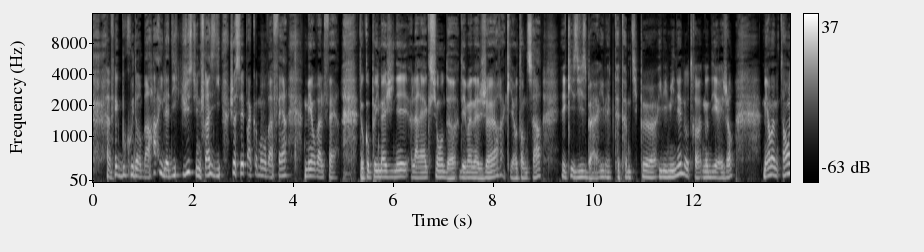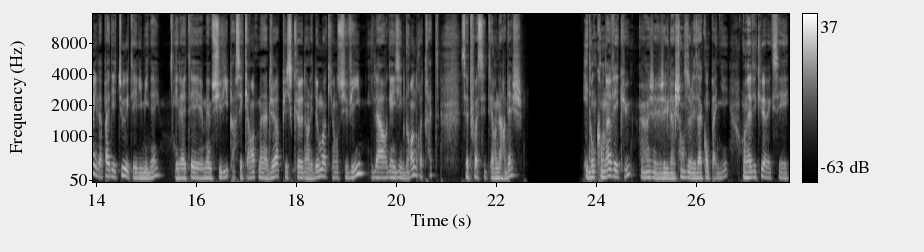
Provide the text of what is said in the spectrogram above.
avec beaucoup d'embarras. Il a dit juste une phrase, il dit, je sais pas comment on va faire, mais on va le faire. Donc on peut imaginer la réaction de, des managers qui entendent ça et qui se disent, bah, il est peut-être un petit peu éliminé, notre, notre dirigeant. Mais en même temps, il n'a pas du tout été éliminé. Il a été même suivi par ses 40 managers puisque dans les deux mois qui ont suivi, il a organisé une grande retraite. Cette fois, c'était en Ardèche. Et donc, on a vécu, hein, j'ai eu la chance de les accompagner, on a vécu avec ces,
